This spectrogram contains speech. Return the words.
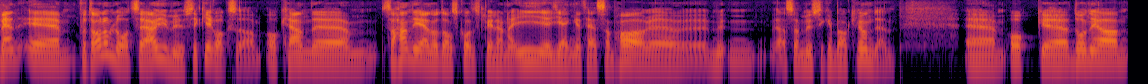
Men eh, på tal om låt så är han ju musiker också. Och han, eh, så han är en av de skådespelarna i gänget här som har eh, mu- mm, alltså musikerbakgrunden. Ehm, eh, och då när jag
